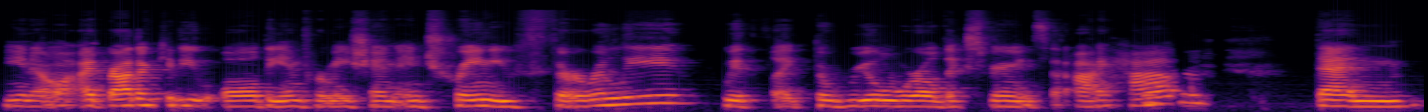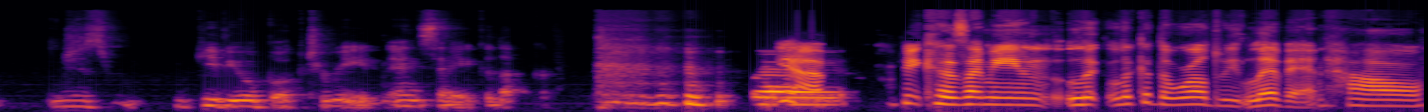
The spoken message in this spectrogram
You know, I'd rather give you all the information and train you thoroughly with like the real world experience that I have mm-hmm. than just give you a book to read and say good luck. Right. Yeah, because I mean, look look at the world we live in. How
